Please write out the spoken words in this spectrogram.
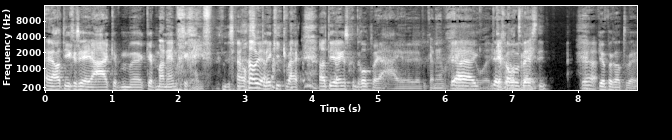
en dan had hij gezegd, ja, ik heb hem, eh, ik heb hem aan hem gegeven. Dus hij was Oh, zijn ja. plekje kwijt. Had hij ergens gedropt, maar ja, eh, heb ik aan hem gegeven. ja, joh. ik heb er al twee. best niet. Ja. Ik heb er al twee.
